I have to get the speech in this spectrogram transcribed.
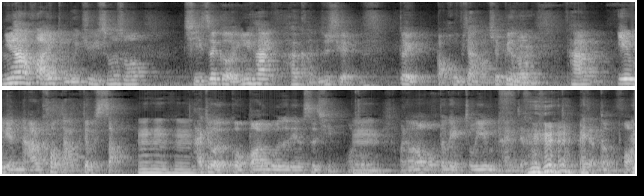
因为他后来又补一句，说说，其实这个，因为他他可能是选对保护比较好，所以变成说他业务员拿了扣打比较少，嗯嗯嗯，他就有跟我抱怨过这件事情。我说，我说我都可以做业务，还讲 还讲这种话。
